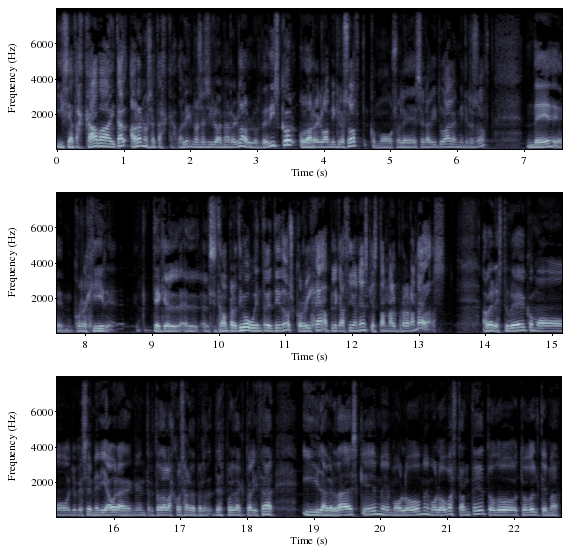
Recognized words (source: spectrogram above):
y se atascaba y tal. Ahora no se atasca, ¿vale? No sé si lo han arreglado los de Discord o lo ha arreglado Microsoft, como suele ser habitual en Microsoft, de eh, corregir, de que el, el sistema operativo Win32 corrija aplicaciones que están mal programadas. A ver, estuve como, yo qué sé, media hora entre todas las cosas después de actualizar y la verdad es que me moló, me moló bastante todo, todo el tema.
